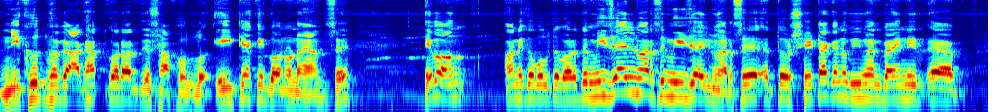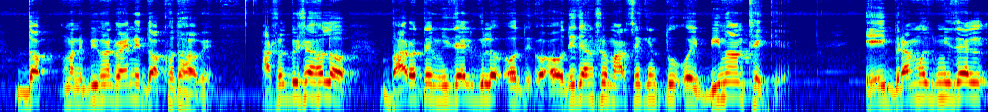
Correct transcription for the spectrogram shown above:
নিখুঁতভাবে আঘাত করার যে সাফল্য এইটাকে গণনায় আনছে এবং অনেকে বলতে পারে যে মিজাইল মারছে মিজাইল মারছে। তো সেটা কেন বিমান বাহিনীর দক্ষ মানে বিমান বাহিনীর দক্ষতা হবে? আসল বিষয় হলো, ভারতে মিজাইলগুলো অধি- অধিকাংশ মারছে কিন্তু ওই বিমান থেকে। এই ব্রাহ্মস মিজাইল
